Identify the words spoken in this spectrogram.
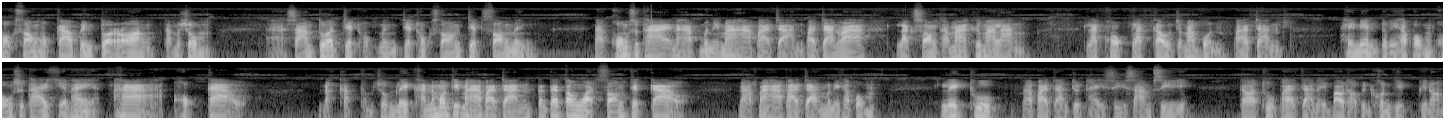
หกสองหกเก้าเป็นตัวรองท่านผู้ชมอ่าสามตัวเจ็ดหกหนึ่งเจ็ดหกสองเจ็ดสองหนึ่งนะครับโค้งสุดท้ายนะครับมือนี้มาหาพระอาจารย์ พระอาจารย์ว่าหลักสองธรรมาขึ้นมาล่างหลักหกหลักเก้าจะมาบนพระอาจารย์ให้เน้นตัวนี้ครับผมโค้งสุดท้ายเขียนให้ห้าหกเก้า นะครับท่านผู้ชมเลขขันน้ำมนต์ที่มหาพระอาจารย์ตั้งแต่ตองวดสองเจ็ดเก้านะครับมหาพระอาจารย์มื่อนี้ครับผมเลขทูบนะพระอาจารย์จุดไห้สี่สามสี่แต่ว่าถูกพระอาจารย์ให้เบาเท่าเป็นคนหยิบพี่น้อง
